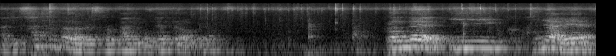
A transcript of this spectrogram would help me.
아직 4천 달러를 돌파하지 못했더라고요. 그런데 이 분야에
